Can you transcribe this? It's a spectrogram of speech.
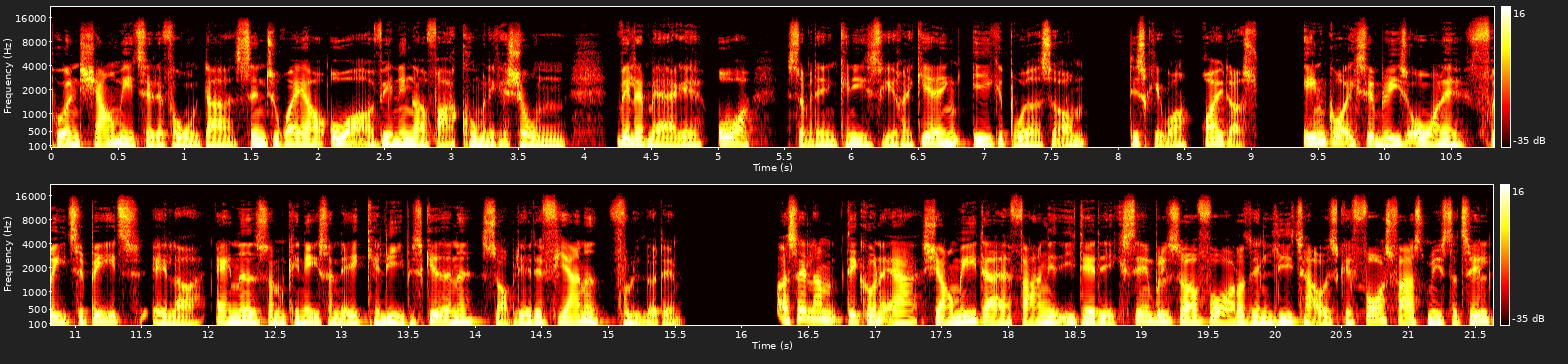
på en Xiaomi-telefon, der censurerer ord og vendinger fra kommunikationen. Vil at mærke ord, som den kinesiske regering ikke bryder sig om. Det skriver Reuters. Indgår eksempelvis ordene fri til bet eller andet, som kineserne ikke kan lide beskederne, så bliver det fjernet, forlyder det. Og selvom det kun er Xiaomi, der er fanget i dette eksempel, så opfordrer den litauiske forsvarsminister til,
